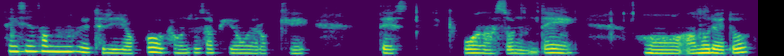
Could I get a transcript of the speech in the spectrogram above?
생신 선물을 드리려고 경조사 비용을 이렇게 그때 이렇게 모아놨었는데 어 아무래도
